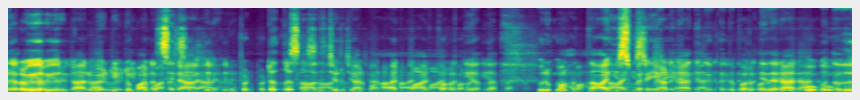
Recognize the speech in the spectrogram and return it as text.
നിറവേറി കിട്ടാൻ വേണ്ടിയിട്ട് മനസ്സിൽ ആഗ്രഹങ്ങൾ പെട്ടെന്ന് സാധിച്ചെടുക്കാൻ മഹാന്മാർ പറഞ്ഞു തന്ന ഒരു മഹത്തായ ഇസ്മനെയാണ് ഞാൻ നിങ്ങൾക്ക് പറഞ്ഞു തരാൻ പോകുന്നത്.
